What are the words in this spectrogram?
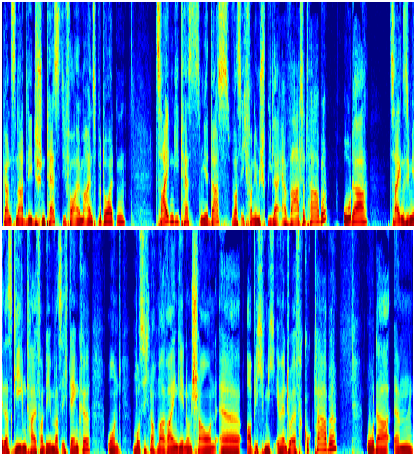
ganzen athletischen Tests, die vor allem eins bedeuten, Zeigen die Tests mir das, was ich von dem Spieler erwartet habe? Oder zeigen sie mir das Gegenteil von dem, was ich denke? Und muss ich nochmal reingehen und schauen, äh, ob ich mich eventuell verguckt habe? Oder ähm,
